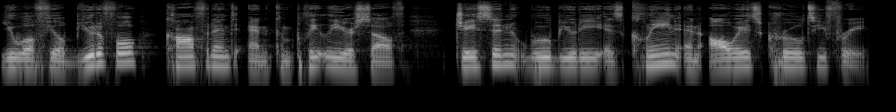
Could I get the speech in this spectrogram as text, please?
You will feel beautiful, confident, and completely yourself. Jason Wu Beauty is clean and always cruelty free.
